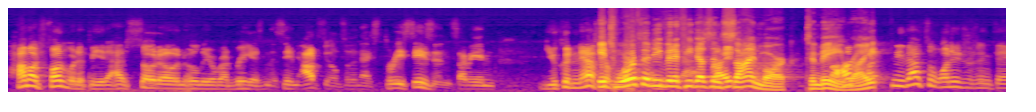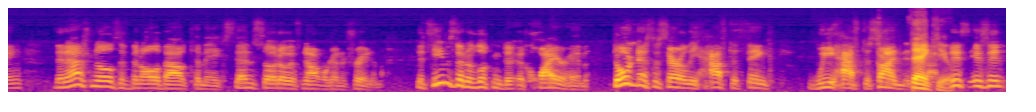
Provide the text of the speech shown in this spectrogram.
How much fun would it be to have Soto and Julio Rodriguez in the same outfield for the next three seasons? I mean, you couldn't ask. It's worth it even if he doesn't right? sign, Mark. To me, uh, right? See, that's the one interesting thing. The Nationals have been all about can they extend Soto? If not, we're going to trade him. The teams that are looking to acquire him don't necessarily have to think we have to sign this. Thank guy. you. This isn't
